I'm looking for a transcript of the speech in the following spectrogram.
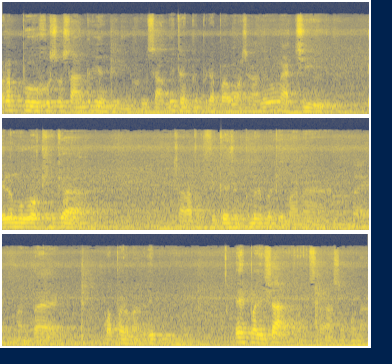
Rebo khusus santri yang gini, khusus santri dan beberapa orang santri ngaji ilmu logika. Cara berpikir sebenarnya bagaimana? Mantek. Mabar maghrib. Eh, Paisa setengah cuma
